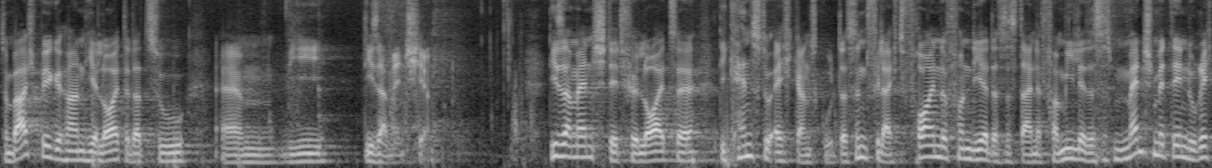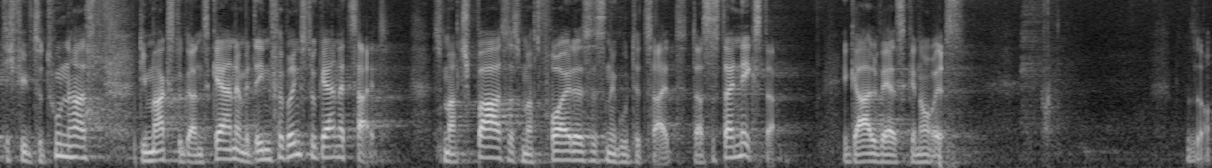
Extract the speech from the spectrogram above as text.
Zum Beispiel gehören hier Leute dazu, ähm, wie dieser Mensch hier. Dieser Mensch steht für Leute, die kennst du echt ganz gut. Das sind vielleicht Freunde von dir, das ist deine Familie, das ist Menschen, mit denen du richtig viel zu tun hast, die magst du ganz gerne, mit denen verbringst du gerne Zeit. Es macht Spaß, es macht Freude, es ist eine gute Zeit. Das ist dein Nächster, egal wer es genau ist. So.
